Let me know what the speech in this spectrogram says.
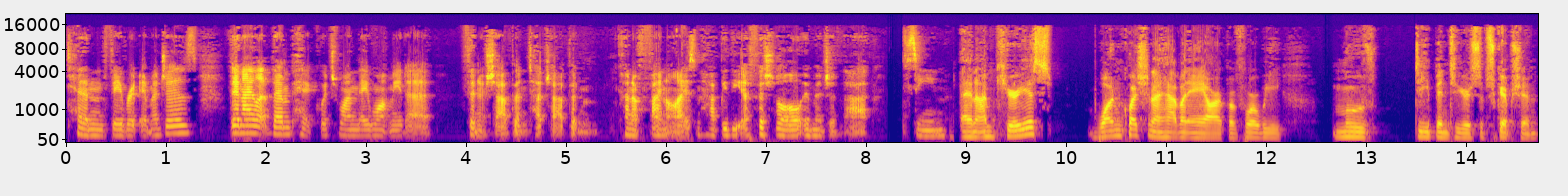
10 favorite images, then I let them pick which one they want me to finish up and touch up and kind of finalize and have be the official image of that scene. And I'm curious, one question I have on AR before we move deep into your subscription,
